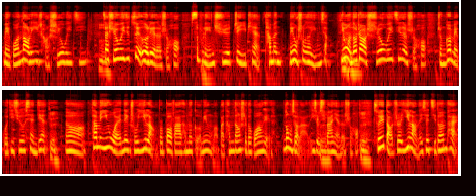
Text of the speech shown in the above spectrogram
美国闹了一场石油危机。嗯在石油危机最恶劣的时候，斯普林区这一片他们没有受到影响，因为我们都知道，石油危机的时候，整个美国地区都限电。对，啊、他们因为那个时候伊朗不是爆发他们的革命嘛，把他们当时的国王给弄下来了。一九七八年的时候，对，所以导致伊朗的一些极端派，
